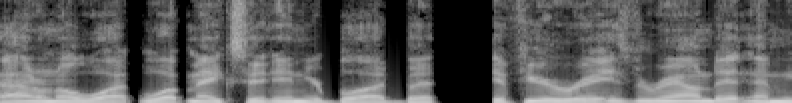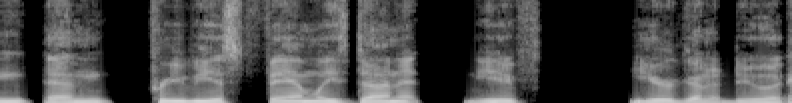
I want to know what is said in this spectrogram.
i don't know what what makes it in your blood but if you're raised around it and and previous families done it, you've you're gonna do it.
